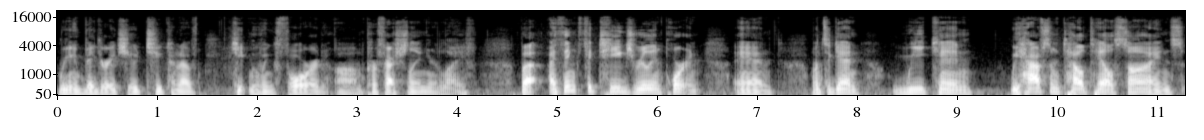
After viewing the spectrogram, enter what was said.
reinvigorates you to kind of keep moving forward um, professionally in your life. But I think fatigue is really important. And once again, we can we have some telltale signs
